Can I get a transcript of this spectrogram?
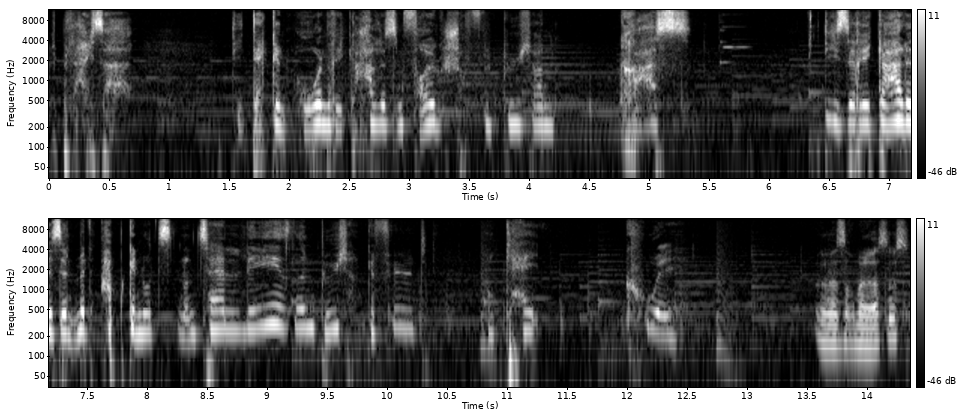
Ich bin leise. Die deckenhohen Regale sind vollgeschöpft mit Büchern. Krass. Diese Regale sind mit abgenutzten und zerlesenen Büchern gefüllt. Okay. Cool. Was auch immer das ist.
